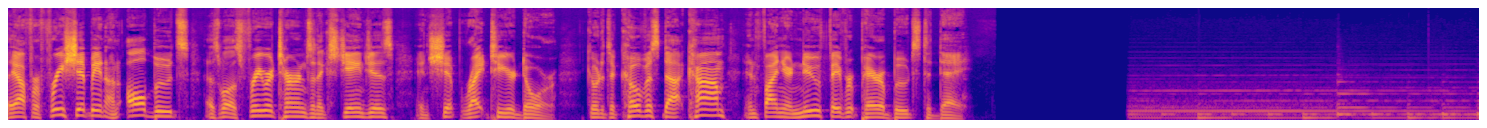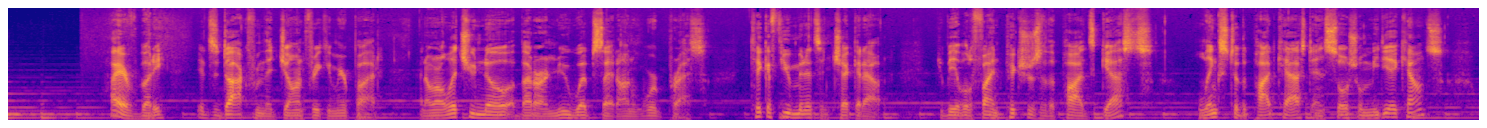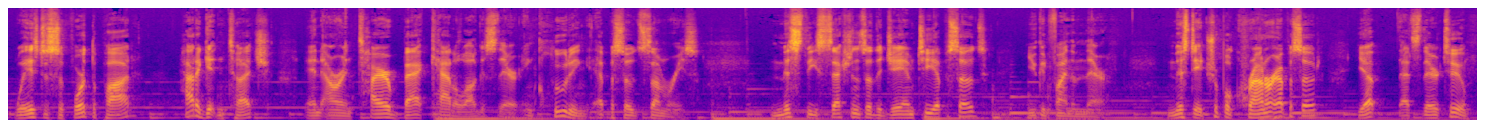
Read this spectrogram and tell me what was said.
They offer free shipping on all boots, as well as free returns and exchanges, and ship right to your door. Go to tecovas.com and find your new favorite pair of boots today. Hi, everybody. It's Doc from the John Freakin' Muir Pod, and I want to let you know about our new website on WordPress. Take a few minutes and check it out. You'll be able to find pictures of the pod's guests, links to the podcast and social media accounts, ways to support the pod, how to get in touch, and our entire back catalog is there, including episode summaries. Missed these sections of the JMT episodes? You can find them there. Missed a Triple Crowner episode? Yep, that's there too.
